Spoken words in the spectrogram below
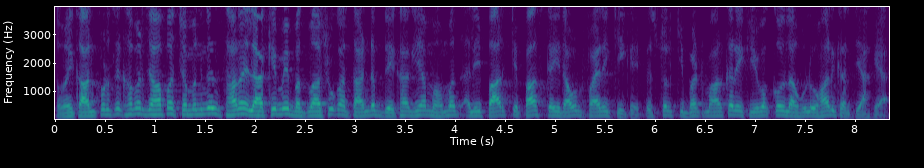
तो वहीं कानपुर से खबर, जहाँ पर चमनगंज थाना इलाके में बदमाशों का तांडव देखा गया। मोहम्मद अली पार्क के पास कई राउंड फायरिंग की गई। पिस्टल की बट मारकर एक युवक को लहूलुहान कर दिया गया।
